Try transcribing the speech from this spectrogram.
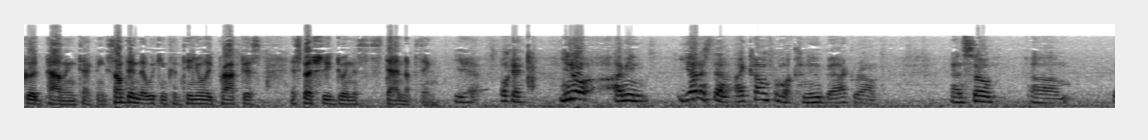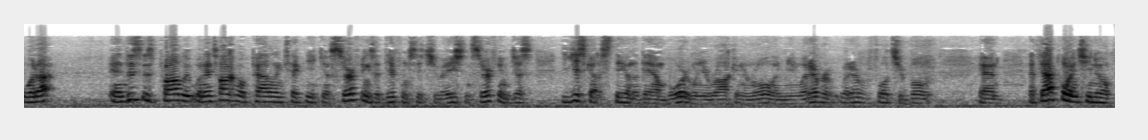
good paddling technique, something that we can continually practice, especially doing this stand-up thing. Yeah. Okay. You know, I mean, you understand. I come from a canoe background, and so um, what I and this is probably when I talk about paddling technique. You know, surfing is a different situation. Surfing just you just got to stay on the damn board when you're rocking and rolling. I mean, whatever whatever floats your boat. And at that point, you know,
